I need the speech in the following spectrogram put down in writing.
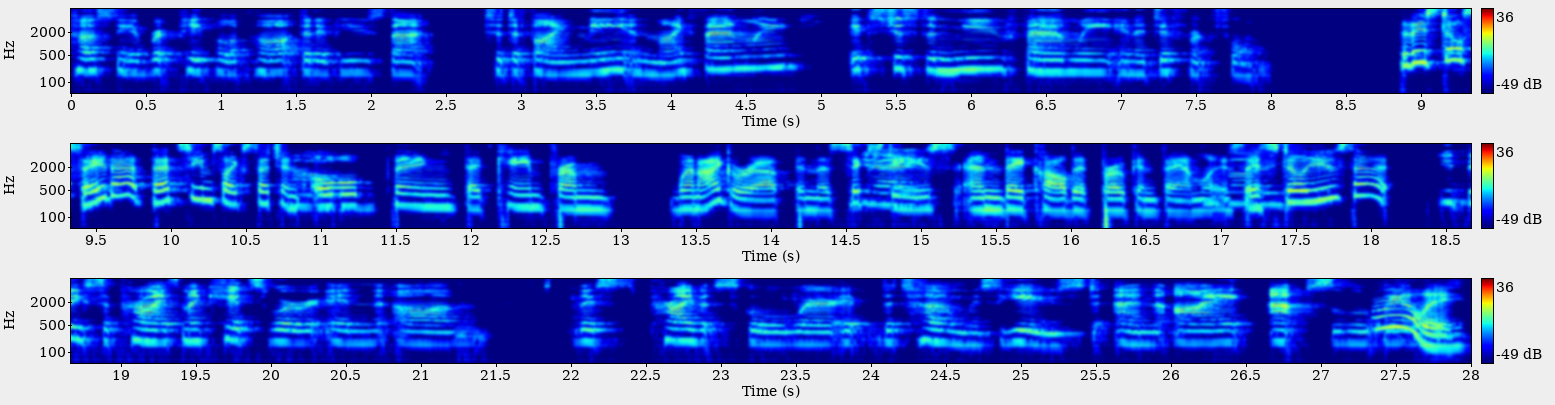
personally have ripped people apart that have used that to define me and my family. It's just a new family in a different form. Do they still say that? That seems like such an oh. old thing that came from when I grew up in the 60s yeah. and they called it broken families. they still use that? You'd be surprised. My kids were in um, this private school where it, the term was used and I absolutely Really?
